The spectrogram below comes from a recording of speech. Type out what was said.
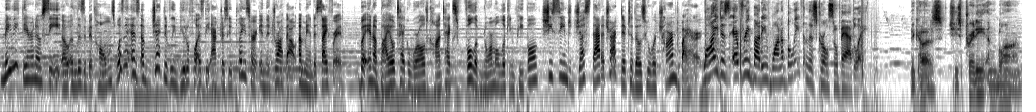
Maybe Theranos CEO Elizabeth Holmes wasn't as objectively beautiful as the actress who plays her in The Dropout, Amanda Seyfried. But in a biotech world context full of normal looking people, she seemed just that attractive to those who were charmed by her. Why does everybody want to believe in this girl so badly? Because she's pretty and blonde.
